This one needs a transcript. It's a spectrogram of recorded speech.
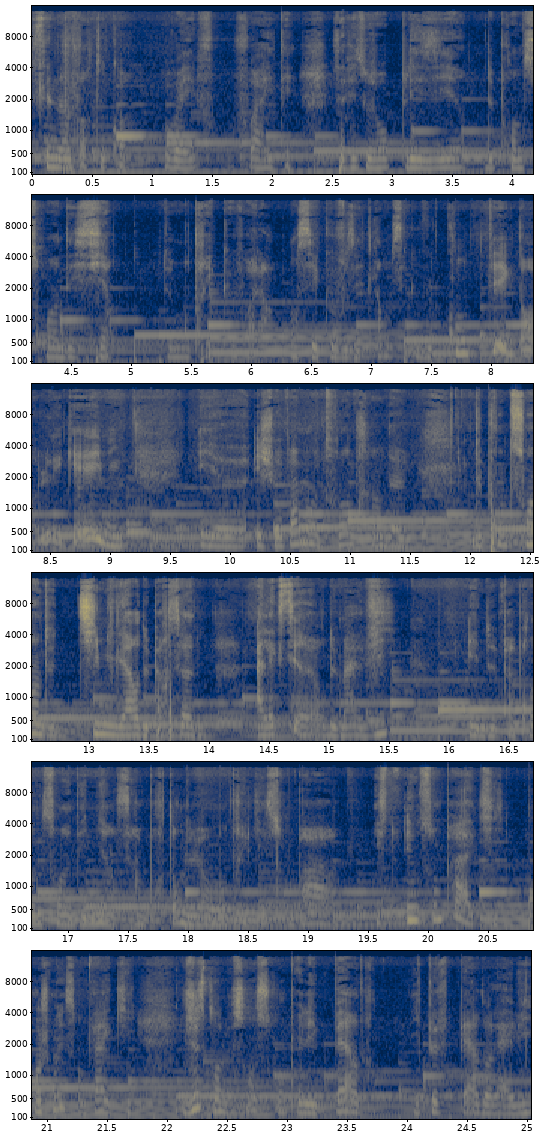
c'est n'importe quoi. Vous voyez, faut, faut arrêter. Ça fait toujours plaisir de prendre soin des siens, de montrer que voilà, on sait que vous êtes là, on sait que vous comptez dans le game. Euh, et, je ne vais pas me retrouver en train de, prendre soin de 10 milliards de personnes à l'extérieur de ma vie et de ne pas prendre soin des miens. C'est important de leur montrer qu'ils ne sont pas acquis. Franchement, ils ne sont pas acquis. Juste dans le sens où on peut les perdre. Ils peuvent perdre la vie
